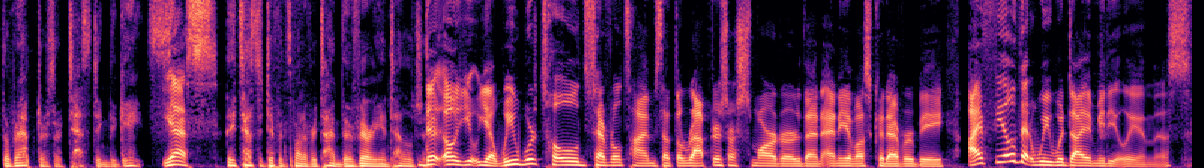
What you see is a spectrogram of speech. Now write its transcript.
"The Raptors are testing the gates." Yes. they test a different spot every time. They're very intelligent. There- oh, you, yeah. We were told several times that the Raptors are smarter than any of us could ever be. I feel that we would die immediately in this.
